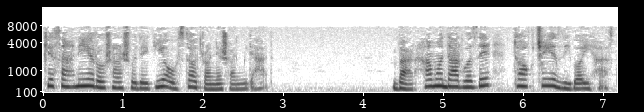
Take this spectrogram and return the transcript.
که صحنه روشن شدگی استاد را نشان می دهد. بر همان دروازه تاقچه زیبایی هست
